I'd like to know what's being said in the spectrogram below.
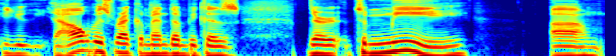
you I always recommend them because they're to me, um,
